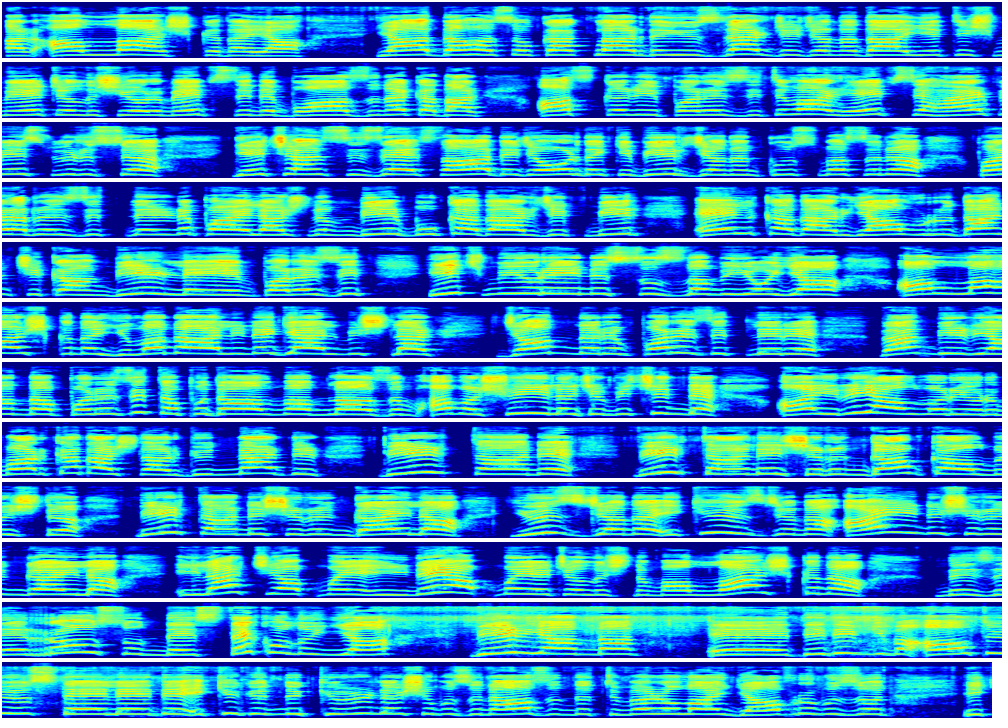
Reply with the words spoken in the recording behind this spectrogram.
Allah aşkına ya. Ya daha sokaklarda yüzlerce cana daha yetişmeye çalışıyorum. Hepsini boğazına kadar asgari paraziti var. Hepsi herpes virüsü. Geçen size sadece oradaki bir canın kusmasını, parazitlerini paylaştım. Bir bu kadarcık bir el kadar yavrudan çıkan bir leğen parazit hiç mi yüreğiniz sızlamıyor ya? Allah aşkına yılan haline gelmişler. Canların parazitleri. Ben bir yandan parazit hapı da almam lazım ama şu ilacım için de ayrı yalvarıyorum arkadaşlar. Günlerdir bir tane bir tane şırıngam kalmıştı. Bir tane şırıngayla 100 cana 200 cana aynı şırıngayla ilaç yapmaya iğne yapmaya çalıştım Allah aşkına. Ne zerre olsun destek olun ya. Bir yandan ee, dediğim gibi 600 TL'de 2 günlük kürül aşımızın ağzında tümör olan yavrumuzun 2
